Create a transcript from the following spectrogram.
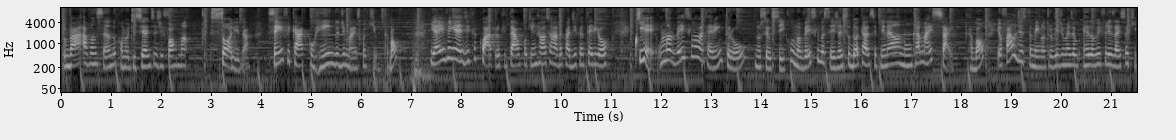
vá avançando, como eu disse antes, de forma sólida, sem ficar correndo demais com aquilo, tá bom? E aí vem a dica 4, que tá um pouquinho relacionada com a dica anterior, que é, uma vez que uma matéria entrou no seu ciclo, uma vez que você já estudou aquela disciplina, ela nunca mais sai tá bom? Eu falo disso também no outro vídeo, mas eu resolvi frisar isso aqui.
